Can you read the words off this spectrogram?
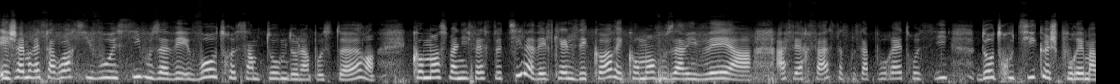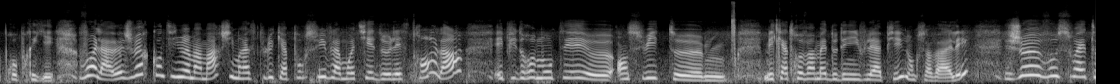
Et j'aimerais savoir si vous aussi, vous avez votre symptôme de l'imposteur. Comment se manifeste-t-il? Avec quel décor? Et comment vous arrivez à, à faire face? Parce que ça pourrait être aussi d'autres outils que je pourrais m'approprier. Voilà, je vais continuer ma marche. Il me reste plus qu'à poursuivre la moitié de l'estran là. Et puis de remonter euh, ensuite euh, mes 80 mètres de dénivelé à pied. Donc ça va aller. Je vous souhaite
